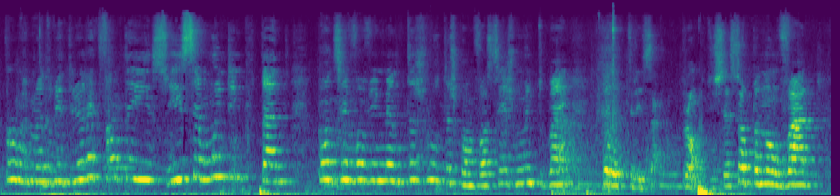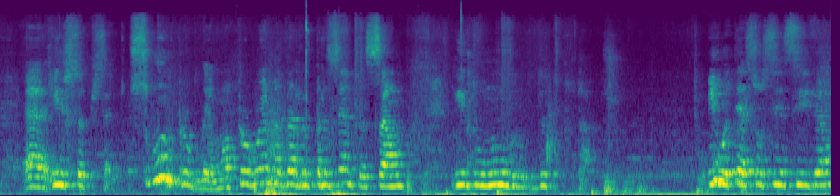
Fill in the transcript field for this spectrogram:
O problema do interior é que falta isso, e isso é muito importante para o desenvolvimento das lutas, como vocês muito bem caracterizaram. Pronto, isto é só para não levar ah, isso a preceito. O segundo problema, o problema da representação e do número de deputados. Eu até sou sensível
